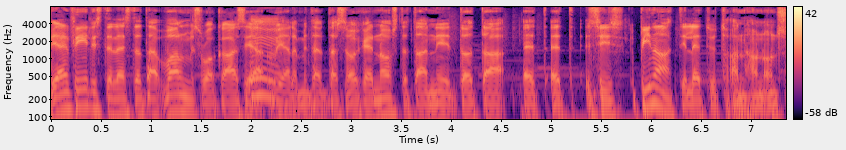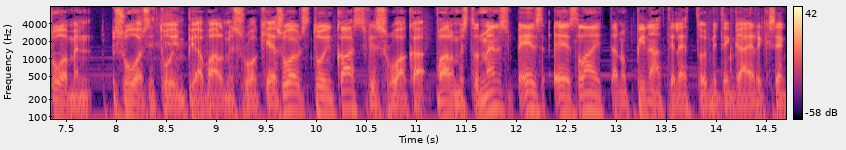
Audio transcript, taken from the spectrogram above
Jäin fiilistelemään tätä valmisruoka-asiaa mm. vielä, mitä tässä oikein nostetaan, niin tota, et, et, siis pinaattiletythän on Suomen suosituimpia valmisruokia. Suosituin kasvisruoka valmistunut. Mä en edes, edes, laittanut pinaattilettuja mitenkään erikseen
